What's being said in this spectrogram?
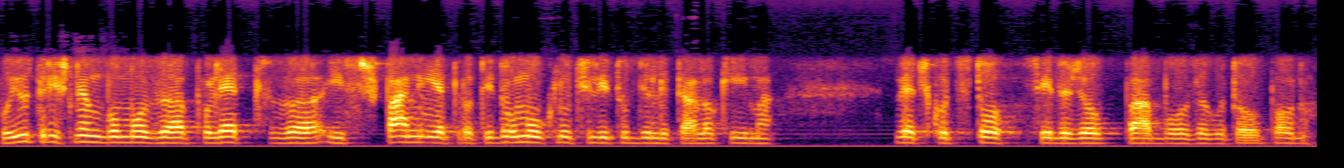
pojutrišnjem bomo za polet v, iz Španije proti domu vključili tudi letalo, ki ima več kot 100 sedežev, pa bo zagotovo polno.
